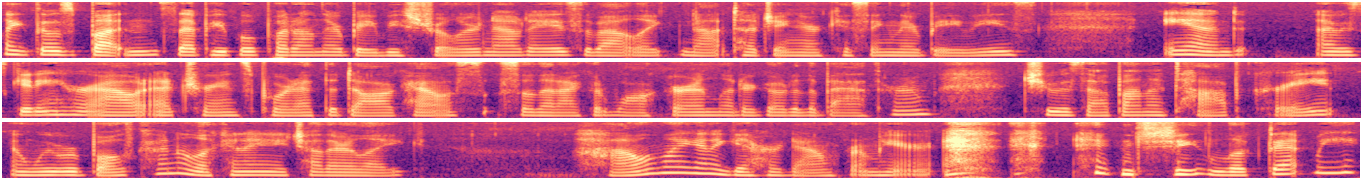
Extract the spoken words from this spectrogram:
like those buttons that people put on their baby stroller nowadays about like not touching or kissing their babies. And I was getting her out at transport at the doghouse so that I could walk her and let her go to the bathroom. She was up on a top crate and we were both kind of looking at each other like how am I going to get her down from here? and she looked at me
